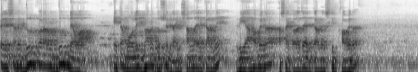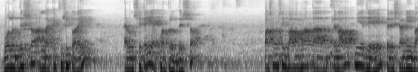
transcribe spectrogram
পেরেশানি দূর করার উদ্যোগ নেওয়া, এটা মৌলিকভাবে দোষের নাই ইনশাল্লাহ এর কারণে রিয়া হবে না, আশা করা যায় এর কারণে শির্ক হবে না। মূল উদ্দেশ্য আল্লাহকে খুশি করাই এবং সেটাই একমাত্র উদ্দেশ্য। পাশাপাশি বাবা মা তার তেলাওয়াত নিয়ে যে পেরেশানি বা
